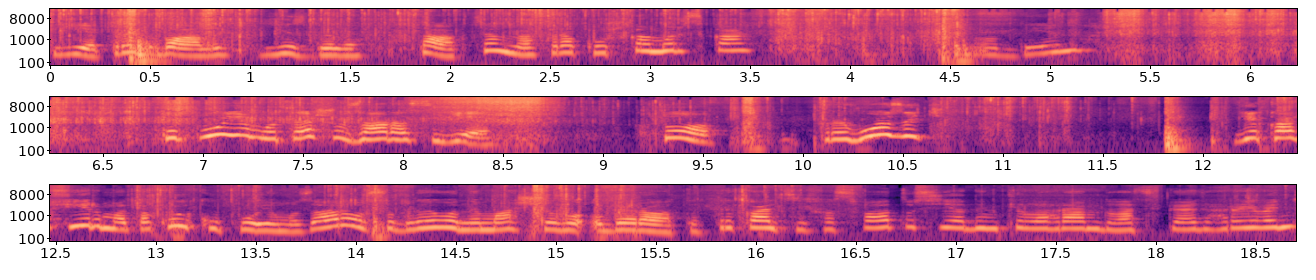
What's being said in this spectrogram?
є. Придбали, їздили. Так, це в нас ракушка морська. Один. Купуємо те, що зараз є. Хто привозить, яка фірма, таку й купуємо. Зараз особливо нема чого обирати. Трикальцій фосфат є 1 кг, 25 гривень.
